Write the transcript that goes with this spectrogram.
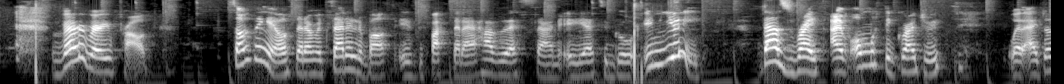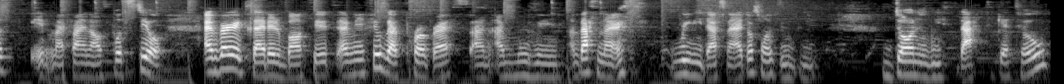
very, very proud. Something else that I'm excited about is the fact that I have less than a year to go in uni. That's right, I'm almost a graduate. Well, I just in my finals, but still, I'm very excited about it. I mean, it feels like progress and I'm moving, and that's nice. Really, that's nice. I just want to be done with that ghetto,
